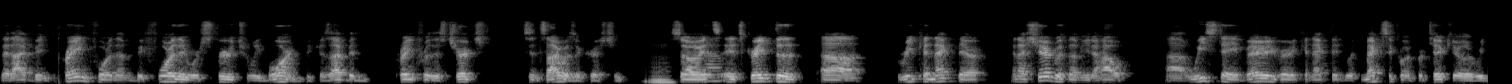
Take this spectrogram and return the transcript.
that I've been praying for them before they were spiritually born because I've been praying for this church since I was a Christian. Mm. So yeah. it's it's great to uh, reconnect there. And I shared with them, you know, how uh, we stay very very connected with Mexico in particular. We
